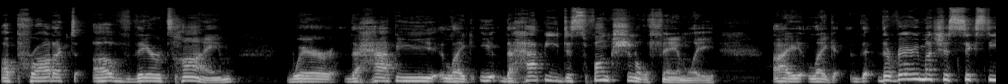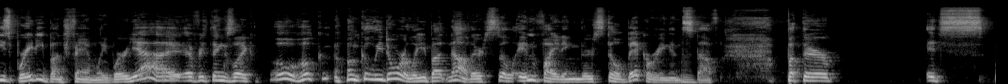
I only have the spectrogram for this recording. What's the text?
a product of their time where the happy, like, the happy dysfunctional family. I like they're very much a 60s Brady Bunch family where yeah everything's like oh hunk- hunkily dorly but no they're still infighting they're still bickering and hmm. stuff but they're it's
